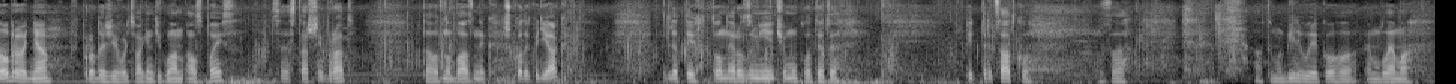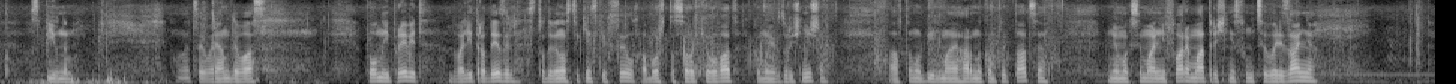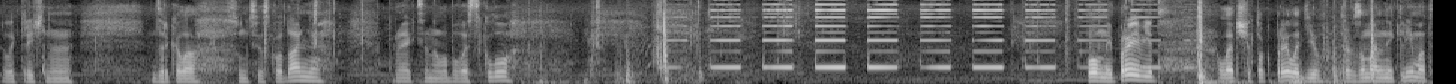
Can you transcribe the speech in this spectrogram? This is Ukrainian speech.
Доброго дня! В продажі Volkswagen Tiguan Allspace. Це старший брат та однобазник Шкоди Кодіак. Для тих, хто не розуміє, чому платити під тридцятку за автомобіль, у якого емблема з півнем. Але Це варіант для вас. Повний привід, 2 літра дизель, 190 кінських сил або ж 140 кВт, кому як зручніше. Автомобіль має гарну комплектацію. У нього максимальні фари, матричні з функцією вирізання, електричне дзеркала з функцією складання, проекція на лобове скло. Повний привід, LED щиток приладів, трьохзональний клімат.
